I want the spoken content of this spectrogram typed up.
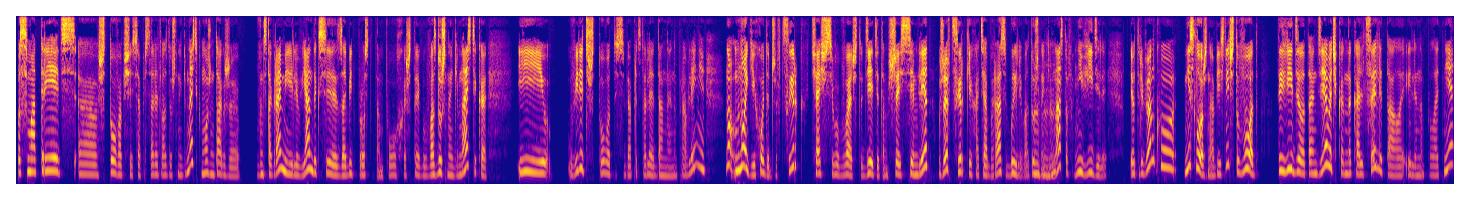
Посмотреть, что вообще себя представляет воздушная гимнастика, можно также в Инстаграме или в Яндексе забить просто там по хэштегу «воздушная гимнастика» и увидеть, что вот из себя представляет данное направление. Ну, многие ходят же в цирк. Чаще всего бывает, что дети там в 6-7 лет уже в цирке хотя бы раз были. Воздушных uh-huh. гимнастов они видели. И вот ребенку несложно объяснить, что вот, ты видела там девочка на кольце летала или на полотне,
